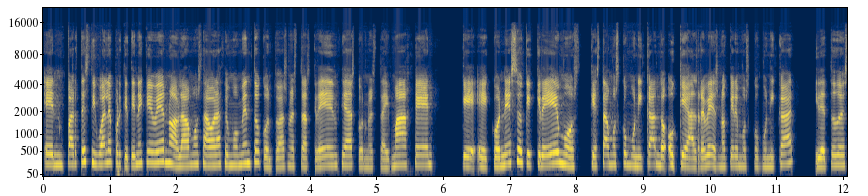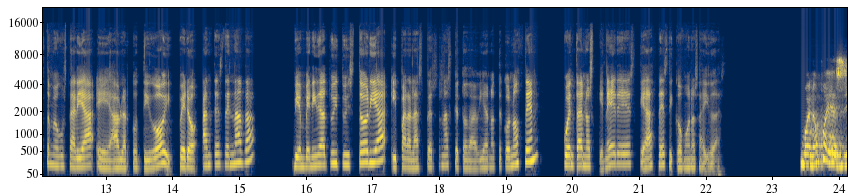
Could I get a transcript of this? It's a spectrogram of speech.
en partes iguales porque tiene que ver, no hablábamos ahora hace un momento, con todas nuestras creencias, con nuestra imagen, que eh, con eso que creemos que estamos comunicando o que al revés no queremos comunicar. Y de todo esto me gustaría eh, hablar contigo hoy. Pero antes de nada, bienvenida tú y tu historia. Y para las personas que todavía no te conocen, cuéntanos quién eres, qué haces y cómo nos ayudas. Bueno, pues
